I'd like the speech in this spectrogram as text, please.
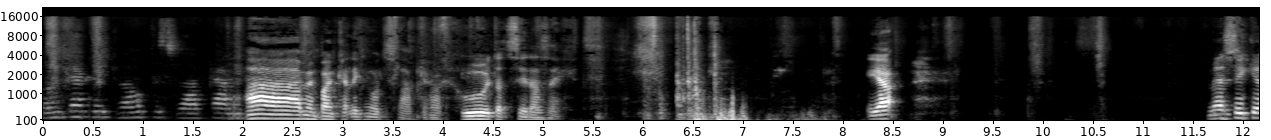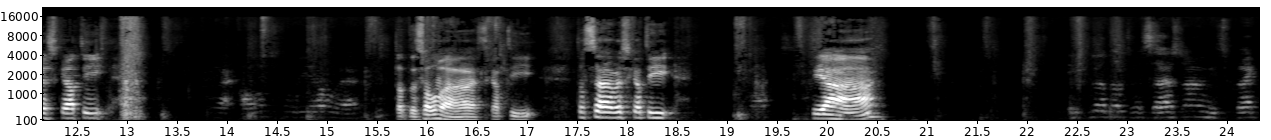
Bankkaart ligt wel op de slaapkamer. Ah, mijn bankkaart ligt nog op de slaapkamer. Goed dat ze dat zegt. Ja. Merci, schatty. Ja, alles voor jou, hè. Dat is wel waar, schatty. Tot ziens, schatty. Ja. Ik wil dat we zelfs nog een gesprek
